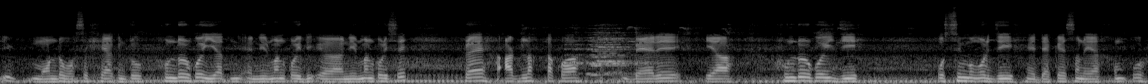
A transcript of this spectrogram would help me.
যি মণ্ডপ আছে সেয়া কিন্তু সুন্দৰকৈ ইয়াত নিৰ্মাণ কৰি নিৰ্মাণ কৰিছে। প্ৰায় আঠ লাখ টকা ব্যয়েৰে এয়া সুন্দৰকৈ যি পশ্চিমবংগৰ যি ডেকৰেশ্যন এয়া সম্পূৰ্ণ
